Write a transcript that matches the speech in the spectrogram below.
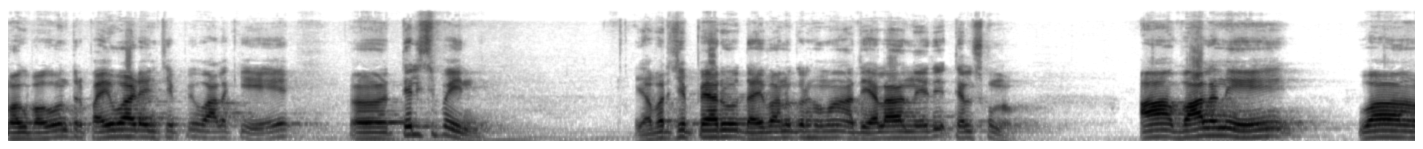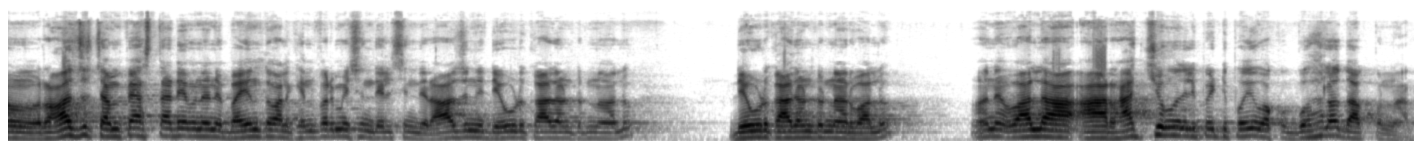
మాకు భగవంతుడు పైవాడని చెప్పి వాళ్ళకి తెలిసిపోయింది. ఎవరు చెప్పారు దైవానుగ్రహమా అది ఎలా అనేది తెలుసుకుందాం ఆ వాళ్ళని వా రాజు చంపేస్తాడేమోననే భయంతో వాళ్ళకి ఇన్ఫర్మేషన్ తెలిసింది. రాజుని దేవుడు కాదంటున్నారు దేవుడు కాదంటున్నారు వాళ్ళు. అని వాళ్ళు ఆ- రాజ్యం వదిలిపెట్టిపోయి ఒక గుహలో దాక్కున్నారు.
